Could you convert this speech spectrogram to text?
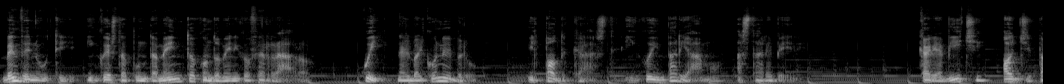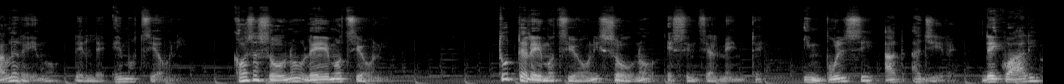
Benvenuti in questo appuntamento con Domenico Ferraro, qui nel Balcone Blu, il podcast in cui impariamo a stare bene. Cari amici, oggi parleremo delle emozioni. Cosa sono le emozioni? Tutte le emozioni sono, essenzialmente, impulsi ad agire, dei quali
